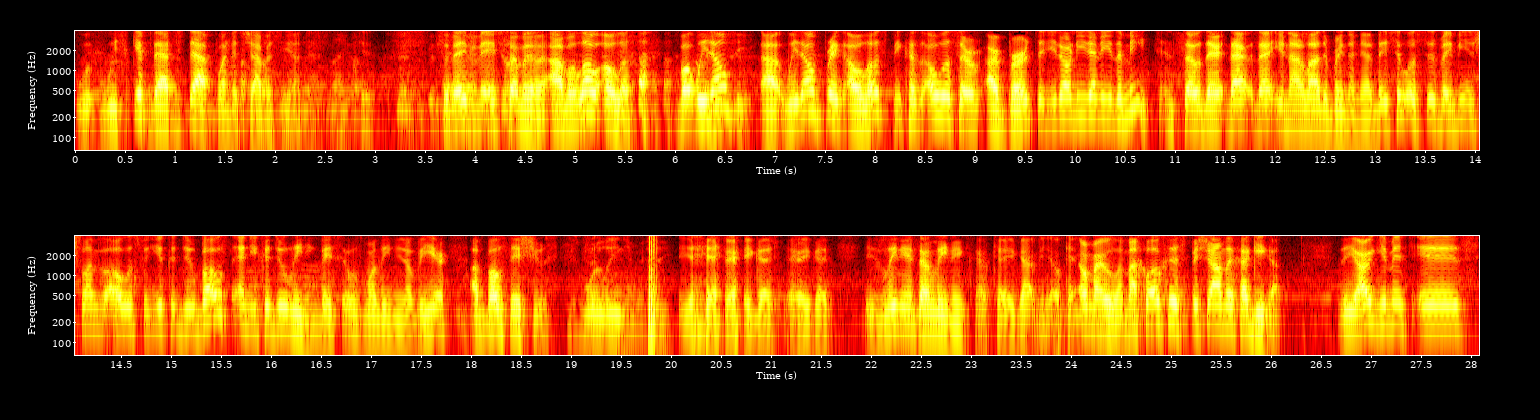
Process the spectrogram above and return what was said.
We, we skip that step when it's Shabbos Yom Tov. So maybe it's some avolo olos, but we don't uh, we don't bring olos because olos are, are burnt and you don't eat any of the meat, and so that that you're not allowed to bring on. Beis Hillel says maybe in shlem olos, but you could do both and you could do leaning. Beis Hillel is more lenient over here on both issues. He's more lenient, see. Yeah, very good, very good. He's lenient on leaning. Okay, you got me. Okay, Omar Ula machlokes b'sham chagiga. The argument is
